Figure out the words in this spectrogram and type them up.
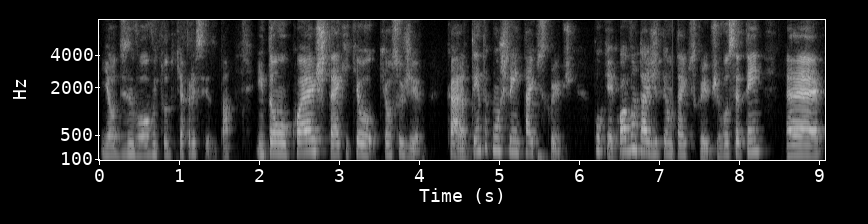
e eu desenvolvo em tudo que é preciso, tá? Então, qual é a stack que eu, que eu sugiro? Cara, tenta construir em TypeScript. Por quê? Qual a vantagem de ter um TypeScript? Você tem. É,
